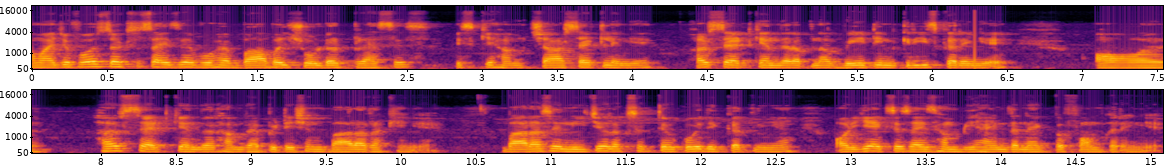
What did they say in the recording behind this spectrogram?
हमारी जो फ़र्स्ट एक्सरसाइज है, वो है बाबल शोल्डर प्रेसेस इसके हम चार सेट लेंगे. हर सेट के अंदर अपना वेट इंक्रीज़ करेंगे और हर सेट के अंदर हम रेपिटेशन बारह रखेंगे. बारह से नीचे रख सकते हो, कोई दिक्कत नहीं है. और ये एक्सरसाइज हम बिहाइंड द नेक परफॉर्म करेंगे.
